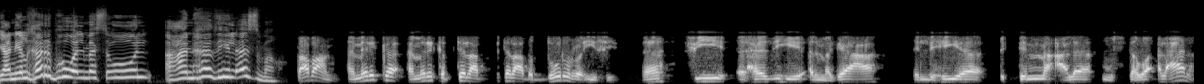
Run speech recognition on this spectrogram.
يعني الغرب هو المسؤول عن هذه الأزمة. طبعا أمريكا أمريكا بتلعب بتلعب الدور الرئيسي. في هذه المجاعة اللي هي بتتم على مستوى العالم.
